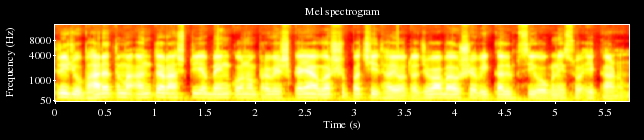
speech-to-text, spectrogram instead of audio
ત્રીજું, ભારતમાં આંતરરાષ્ટ્રીય બેંકોનો પ્રવેશ કયા વર્ષ પછી થયો? તો જવાબ આવશે વિકલ્પ સી, ઓગણીસો એકાણું.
